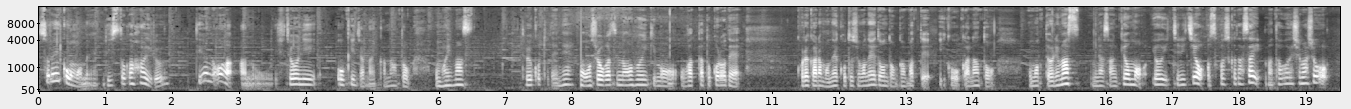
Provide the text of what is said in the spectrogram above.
それ以降もねリストが入るっていうのはあの非常に大きいんじゃないかなと思います。ということでねお正月の雰囲気も終わったところでこれからもね今年もねどんどん頑張っていこうかなと思っております。皆さん今日も良い一日をお過ごしください。またお会いしましょう。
